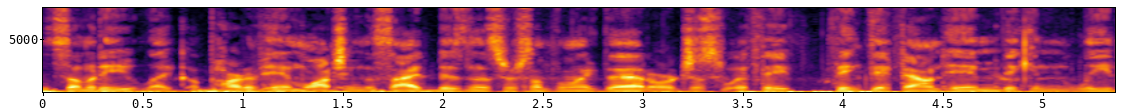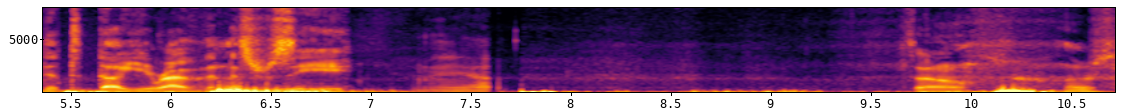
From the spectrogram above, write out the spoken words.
somebody like a part of him watching the side business or something like that, or just if they think they found him, they can lead it to Dougie rather than Mr. C. Yep. So there's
